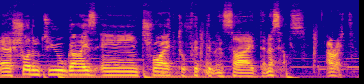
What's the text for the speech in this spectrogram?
uh, show them to you guys and try to fit them inside the nacelles. All right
